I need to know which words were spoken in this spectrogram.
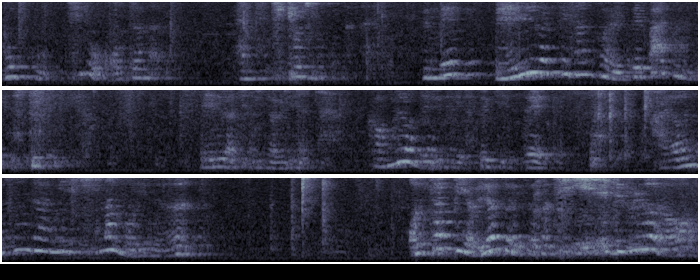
복구, 치료 없잖아요. 단지 지켜주는 거잖아요. 근데 매일같이 샴푸할 때 빠지는 게 단백질이에요. 문 열리잖아요. 그럼 흘러내리는 게 단백질인데 자, 과연 손상이 심한 머리는 어차피 열려져 있어서 질질 흘러요.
